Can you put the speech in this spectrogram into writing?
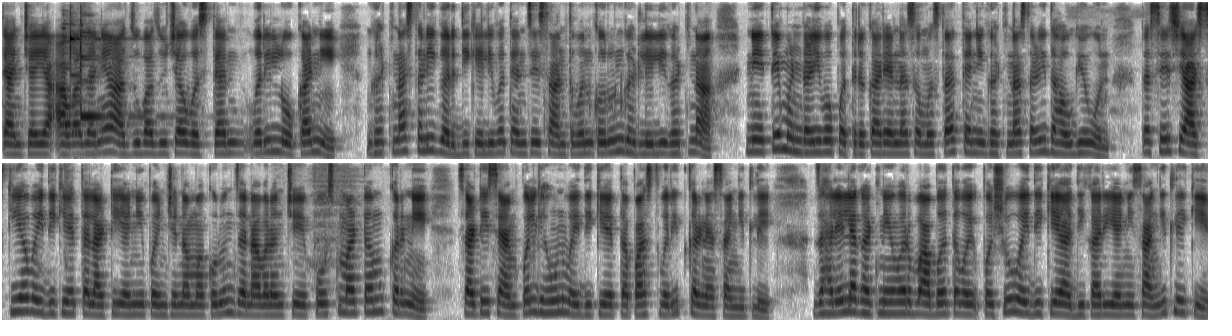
त्यांच्या या आवाजाने आजूबाजूच्या वस्त्यांवरील लोकांनी घटनास्थळी गर्दी केली व त्यांचे सांत्वन करून घडलेली घटना नेते मंडळी व पत्रकार यांना समजतात त्यांनी घटनास्थळी धाव घेऊन तसेच शासकीय वैद्यकीय तलाठी यांनी पंचनामा करून जनावरांचे पोस्टमार्टम करणे साठी सॅम्पल घेऊन वैद्यकीय तपास त्वरित करण्यास सांगितले. झालेल्या घटनेवर बाबत पशुवैद्यकीय अधिकारी यांनी सांगितले की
